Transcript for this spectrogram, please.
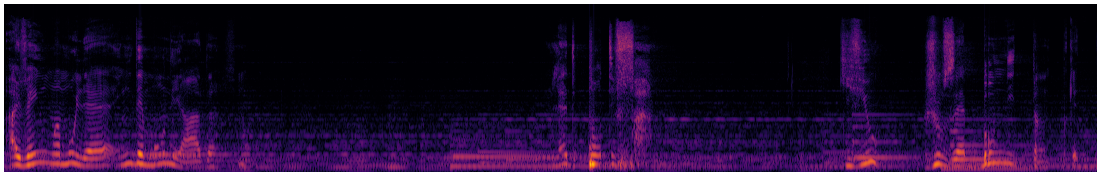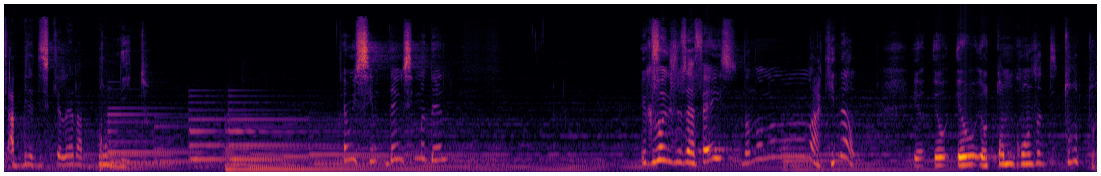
Aí vem uma mulher endemoniada, mulher de Potifar, que viu José bonitão, porque a Bíblia diz que ele era bonito. Deu em cima, deu em cima dele. E o que foi que José fez? Não, não, não, não aqui não. Eu, eu, eu, eu tomo conta de tudo,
